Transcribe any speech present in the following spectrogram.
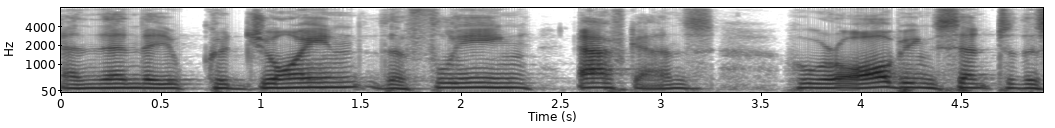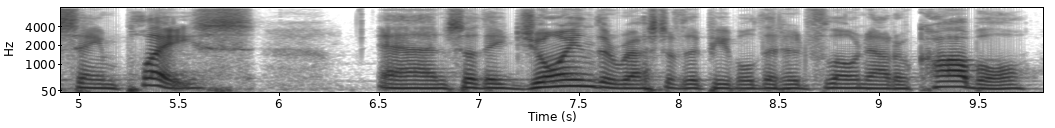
And then they could join the fleeing Afghans who were all being sent to the same place. And so they joined the rest of the people that had flown out of Kabul.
